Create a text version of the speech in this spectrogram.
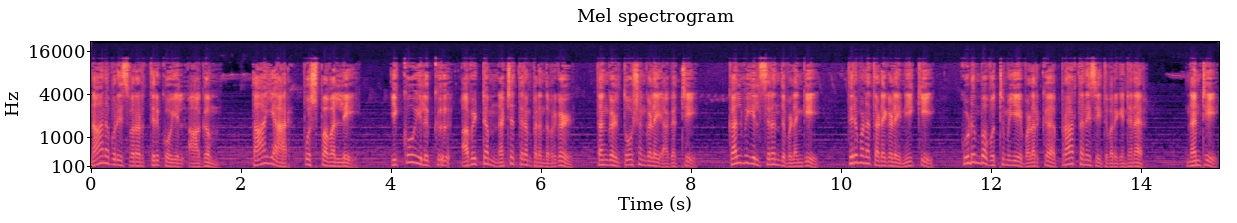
ஞானபுரீஸ்வரர் திருக்கோயில் ஆகும். தாயார் புஷ்பவல்லி. இக்கோயிலுக்கு அவிட்டம் நட்சத்திரம் பிறந்தவர்கள் தங்கள் தோஷங்களை அகற்றி கல்வியில் சிறந்து விளங்கி திருமண தடைகளை நீக்கி குடும்ப ஒற்றுமையை வளர்க்க பிரார்த்தனை செய்து வருகின்றனர். நன்றி.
